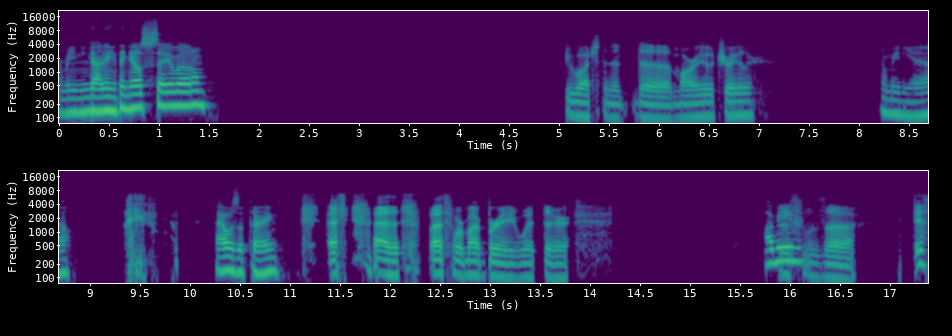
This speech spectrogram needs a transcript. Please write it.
I mean, you got anything else to say about them? You watched the the Mario trailer? I mean, yeah, that was a thing. That's uh, that's where my brain went there. I mean, this was uh this.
